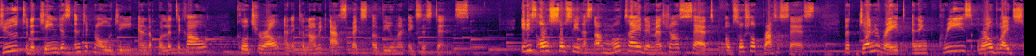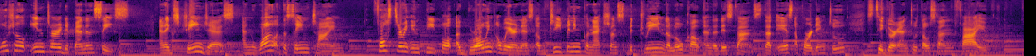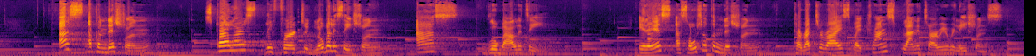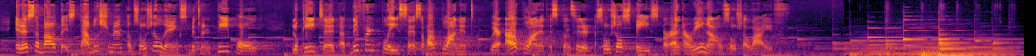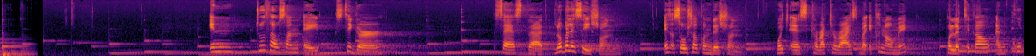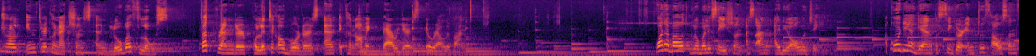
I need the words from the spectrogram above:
due to the changes in technology and the political, cultural, and economic aspects of human existence. It is also seen as a multidimensional set of social processes that generate and increase worldwide social interdependencies and exchanges, and while at the same time fostering in people a growing awareness of deepening connections between the local and the distance. That is according to Steger and 2005. As a condition, scholars refer to globalization as globality. It is a social condition characterized by transplanetary relations. It is about the establishment of social links between people located at different places of our planet where our planet is considered a social space or an arena of social life. In 2008, Steger says that globalization is a social condition which is characterized by economic, political, and cultural interconnections and global flows that render political borders and economic barriers irrelevant. What about globalization as an ideology? According again to Steger in 2005,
